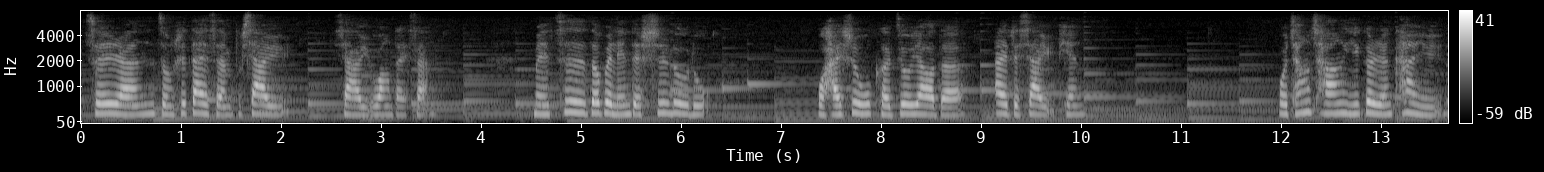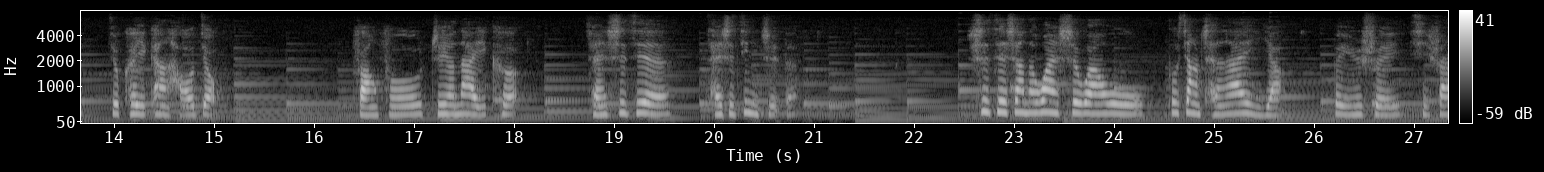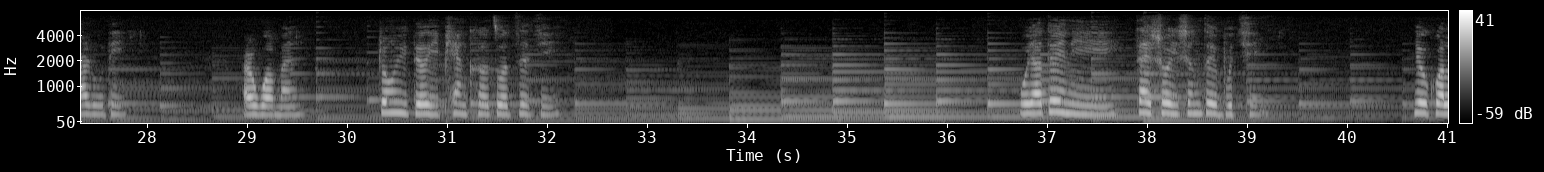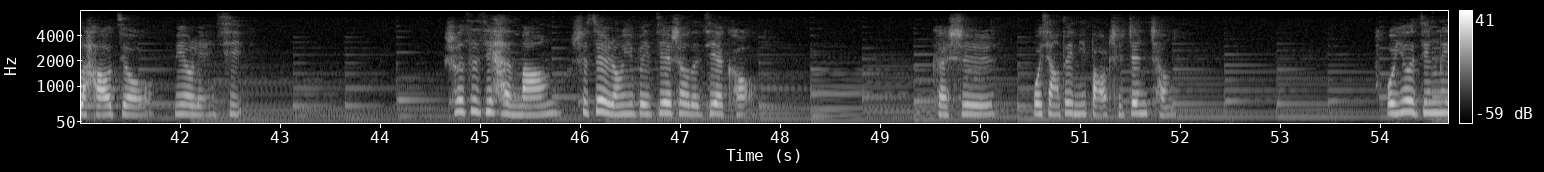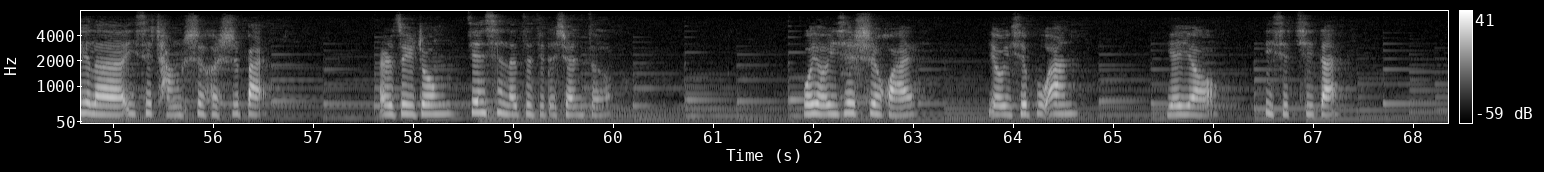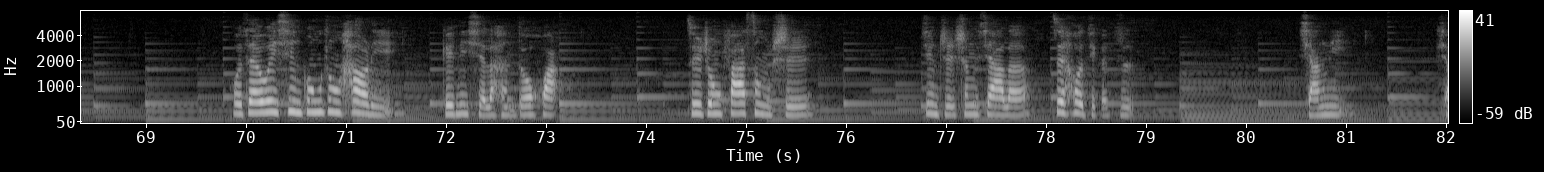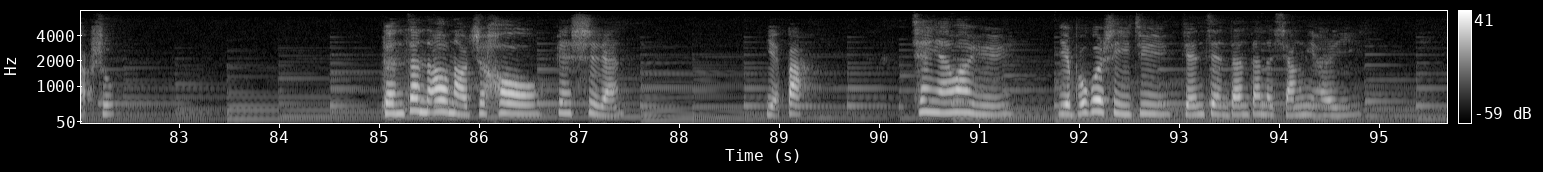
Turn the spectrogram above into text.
虽然总是带伞不下雨，下雨忘带伞，每次都被淋得湿漉漉，我还是无可救药的爱着下雨天。我常常一个人看雨就可以看好久。仿佛只有那一刻，全世界才是静止的。世界上的万事万物都像尘埃一样，被雨水洗刷入地，而我们终于得以片刻做自己。我要对你再说一声对不起。又过了好久没有联系。说自己很忙是最容易被接受的借口，可是我想对你保持真诚。我又经历了一些尝试和失败，而最终坚信了自己的选择。我有一些释怀，有一些不安，也有一些期待。我在微信公众号里给你写了很多话。最终发送时，竟只剩下了最后几个字：“想你，小树。”短暂的懊恼之后便释然，也罢，千言万语也不过是一句简简单单的想你而已，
